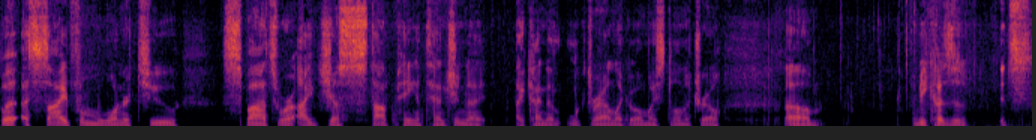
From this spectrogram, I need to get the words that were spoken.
But aside from one or two spots where I just stopped paying attention, I, I kind of looked around like, oh, am I still on the trail? Um, because of it's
